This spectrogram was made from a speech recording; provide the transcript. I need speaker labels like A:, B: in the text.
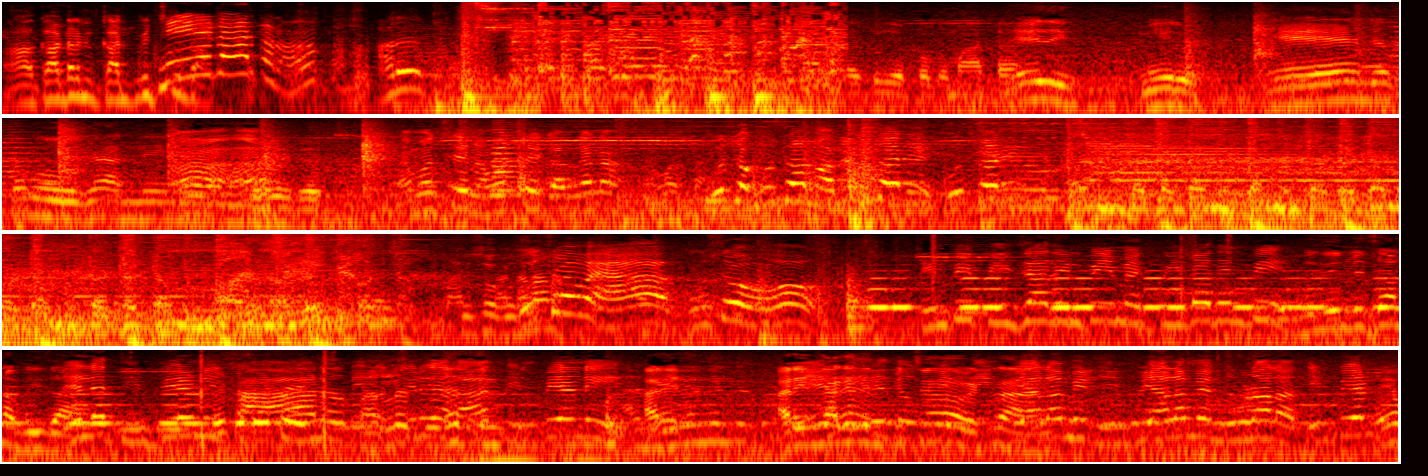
A: ఆ
B: మాట.
A: ఏది?
B: మీరు.
A: ఏం చెప్తాము అన్ని.
C: నమస్తే నమస్తే గంగన్న. కూర్చో కూర్చోని కూర్చోని కూర్చోవా? కూర్చో. తింపి పిజ్జా తింపి మీకు పిజ్జా తింపి.
A: తినిపించాలా పిజ్జా
C: కదా, తినిపియండి
B: అరే ఇందాక
C: తినిపియాలా, మీరు మేము చూడాలా? తినిపియండి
